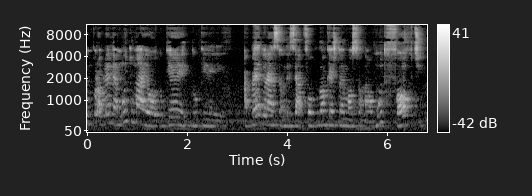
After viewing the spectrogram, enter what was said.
um problema é muito maior do que, do que a perduração desse hábito for uma questão emocional muito forte,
